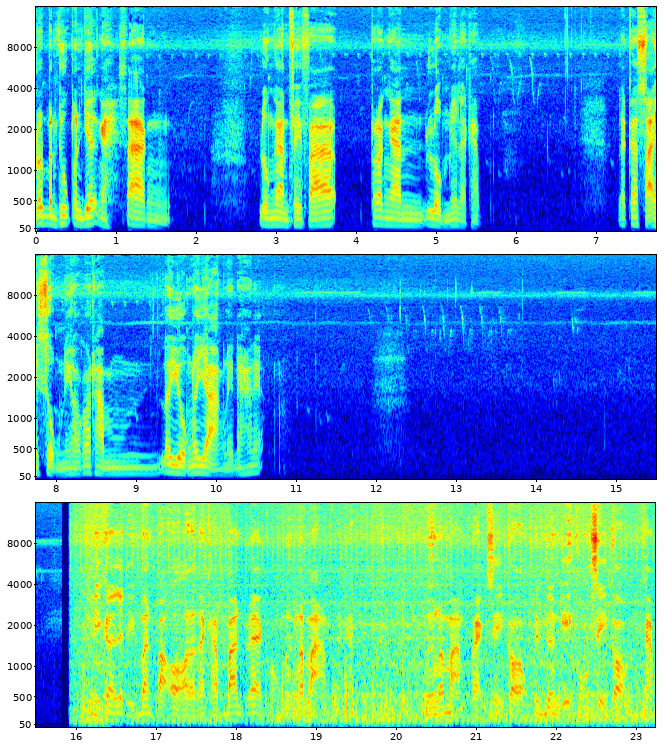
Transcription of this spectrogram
รถบรรทุกมันเยอะไงสร้างโรงงานไฟฟ้าพลังงานลมนี่แหละครับ แล้วก็สายส่งนี่เขาก็ทำระโยงระย่างเลยนะฮะเนี่ยนี่ก็จะถึงบ้านป่าออแล้วนะครับ บ้านแรกของเมืองละหมามนะครับ เมืองละหมามแขวงเซกอง เป็นเมืองเอกของเซกองครับ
